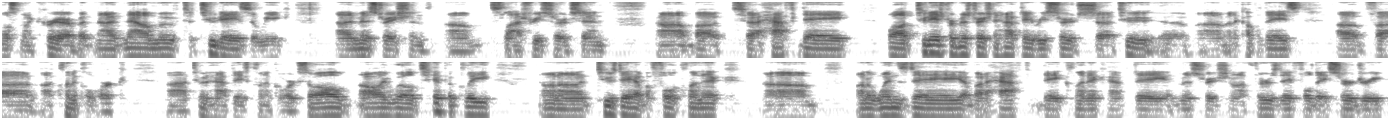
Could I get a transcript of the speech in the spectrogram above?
most of my career. But I've now moved to two days a week uh, administration um, slash research and uh, about half day. Well, two days for administration, half day research, uh, two uh, um, and a couple days of clinical work. Two and a half days clinical work. So all, all I will typically on a Tuesday, have a full clinic. Um, on a Wednesday, about a half day clinic, half day administration. On a Thursday, full day surgery.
